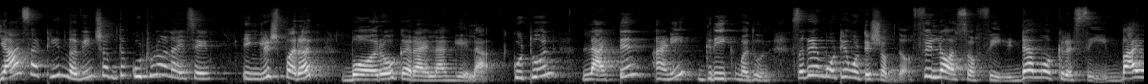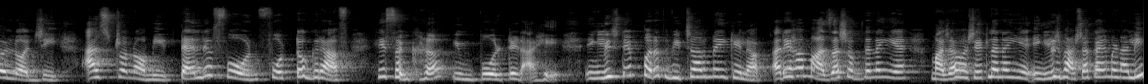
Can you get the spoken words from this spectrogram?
यासाठी नवीन शब्द कुठून आणायचे? इंग्लिश परत बॉरो करायला गेला. कुठून? लॅटिन आणि ग्रीकमधून. सगळे मोठे मोठे शब्द. Philosophy democracy biology astronomy telephone photograph हे सगळं इम्पोर्टेड आहे. इंग्लिशने परत विचार नाही केला. अरे हा माझा शब्द नाही आहे माझ्या भाषेतला नाही आहे इंग्लिश भाषा काय म्हणाली?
